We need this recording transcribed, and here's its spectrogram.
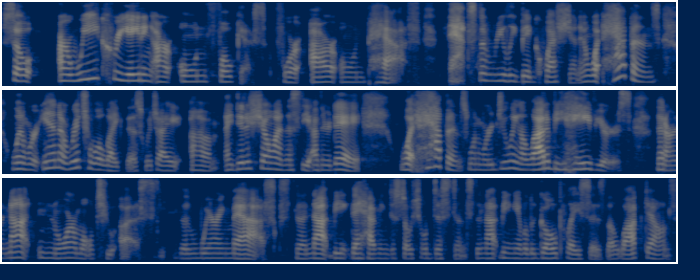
So, are we creating our own focus for our own path? That's the really big question. And what happens when we're in a ritual like this, which I um, I did a show on this the other day. What happens when we're doing a lot of behaviors that are not normal to us, the wearing masks, the not being, the having to social distance, the not being able to go places, the lockdowns,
